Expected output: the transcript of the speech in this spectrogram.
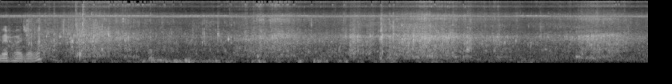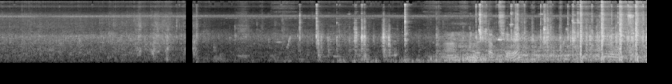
বের হয়ে যাব। আমরা সাপ ছেড়ে চলে যাচ্ছি।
